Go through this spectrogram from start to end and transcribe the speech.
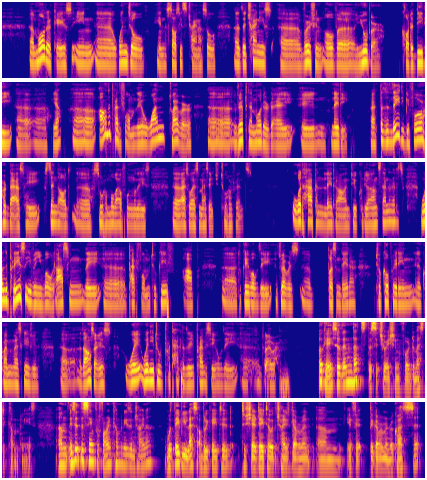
a murder case in uh, Wenzhou in Southeast China. So uh, the Chinese uh, version of uh, Uber called Didi, yeah, on the platform, there one driver raped and murdered a, a lady. Right? But the lady, before her death, he sent out through her mobile phone this SOS message to her friends what happened later on? Do could you understand that? When the police even involved, asking the uh, platform to give up, uh, to give up the driver's uh, person data, to cooperate in crime investigation? Uh, the answer is we, we need to protect the privacy of the uh, driver. Okay, so then that's the situation for domestic companies. Um, is it the same for foreign companies in China? Would they be less obligated to share data with the Chinese government um, if it, the government requests it?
